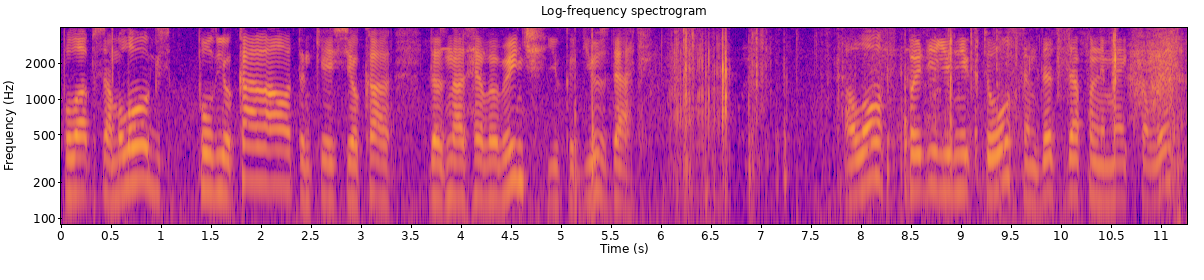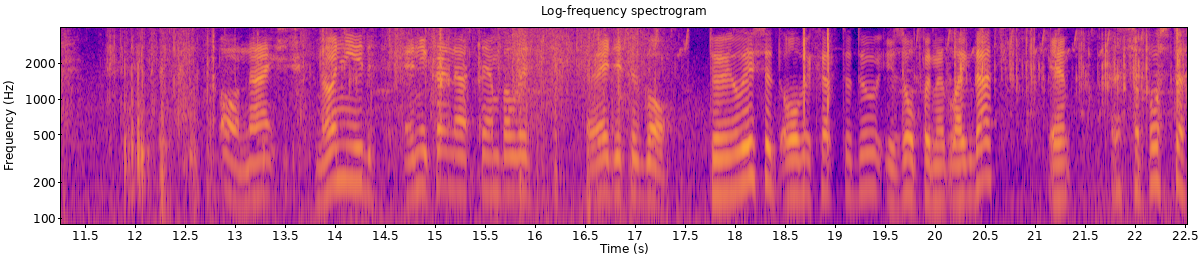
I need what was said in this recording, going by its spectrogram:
pull up some logs, pull your car out in case your car does not have a winch you could use that. A lot of pretty unique tools and that definitely makes a list. Oh nice. No need any kind of assembly ready to go to release it all we have to do is open it like that and it's supposed to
